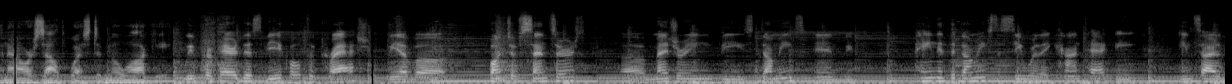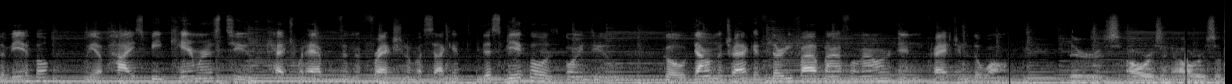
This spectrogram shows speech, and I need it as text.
an hour southwest of Milwaukee. We've prepared this vehicle to crash. We have a bunch of sensors uh, measuring these dummies and we've painted the dummies to see where they contact the inside of the vehicle. We have high-speed cameras to catch what happens in a fraction of a second. This vehicle is going to go down the track at 35 miles an hour and crash into the wall. There's hours and hours of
